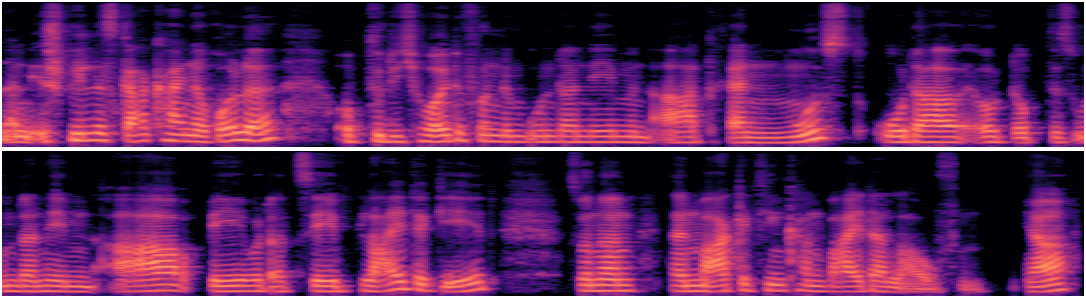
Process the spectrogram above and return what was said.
dann spielt es gar keine Rolle, ob du dich heute von dem Unternehmen A trennen musst oder ob das Unternehmen A, B oder C pleite geht, sondern dein Marketing kann weiterlaufen. Ja,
